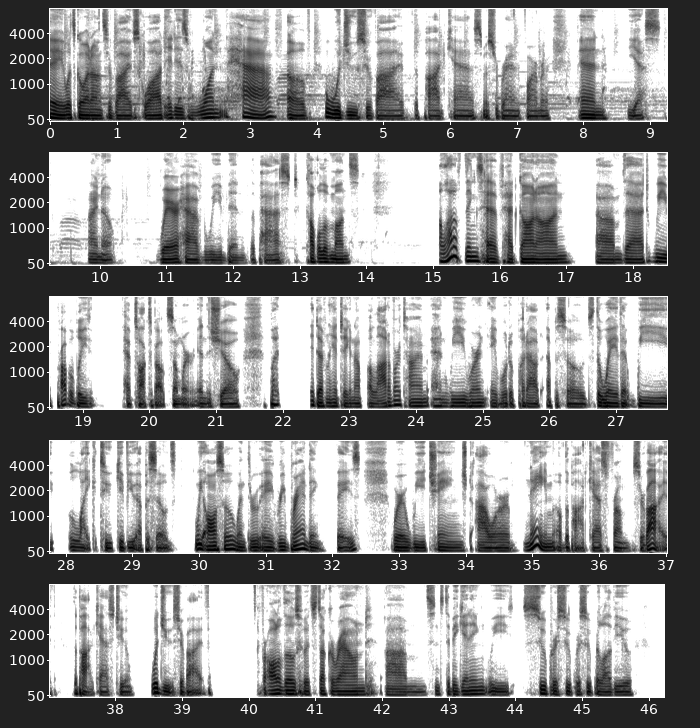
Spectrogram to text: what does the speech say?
Hey, what's going on, Survive Squad? It is one half of Would You Survive, the podcast, Mr. Brandon Farmer. And yes, I know. Where have we been the past couple of months? A lot of things have had gone on um, that we probably have talked about somewhere in the show, but it definitely had taken up a lot of our time and we weren't able to put out episodes the way that we like to give you episodes. We also went through a rebranding phase where we changed our name of the podcast from Survive, the podcast, to Would You Survive? For all of those who had stuck around um, since the beginning, we super, super, super love you.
